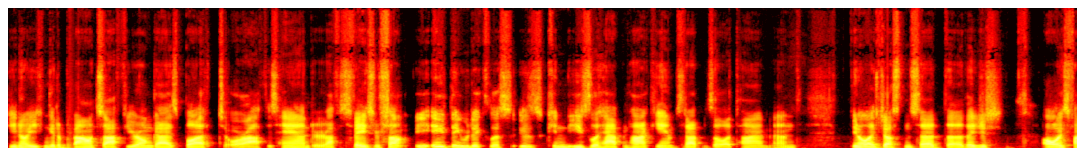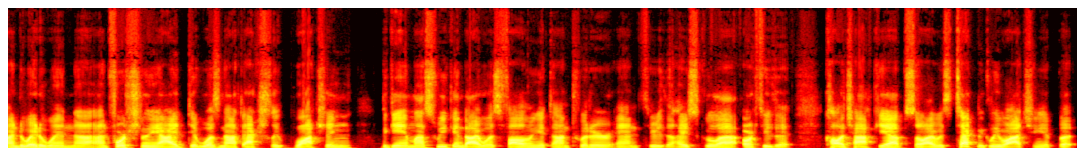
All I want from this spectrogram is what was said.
you know, you can get a bounce off your own guy's butt or off his hand or off his face or something. Anything ridiculous is can easily happen in hockey games. It happens all the time. And, you know, like Justin said, the, they just always find a way to win. Uh, unfortunately, I did, was not actually watching the game last weekend. I was following it on Twitter and through the high school app or through the college hockey app. So I was technically watching it, but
